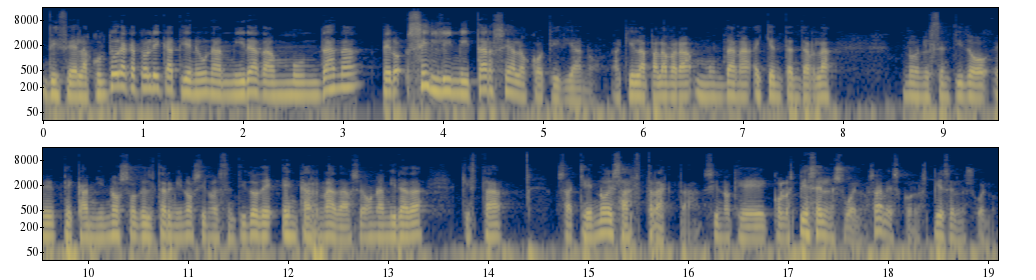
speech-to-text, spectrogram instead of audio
Dice, la cultura católica tiene una mirada mundana, pero sin limitarse a lo cotidiano. Aquí la palabra mundana hay que entenderla no en el sentido eh, pecaminoso del término, sino en el sentido de encarnada, o sea, una mirada que está, o sea, que no es abstracta, sino que con los pies en el suelo, ¿sabes? Con los pies en el suelo.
